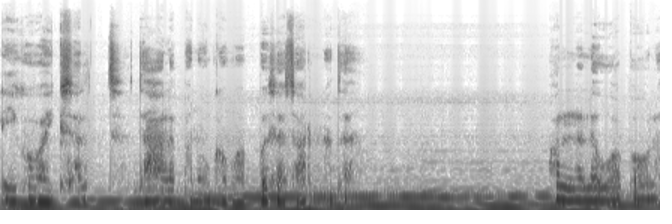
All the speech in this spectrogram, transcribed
liigu vaikselt tähelepanuga oma põsesarnade alla lõua poole.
